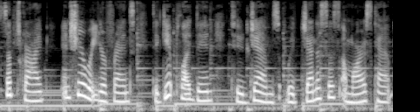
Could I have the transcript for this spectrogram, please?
subscribe, and share with your friends to get plugged in to Gems with Genesis Amaris Kemp.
